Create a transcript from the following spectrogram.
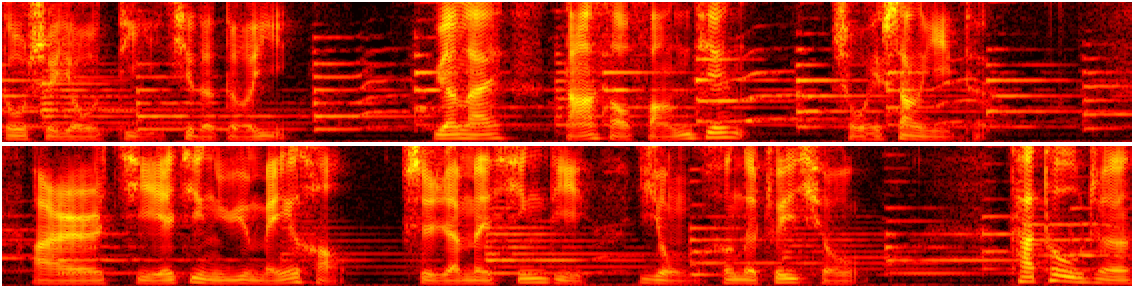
都是有底气的得意。原来打扫房间是会上瘾的，而洁净与美好是人们心底永恒的追求，它透着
